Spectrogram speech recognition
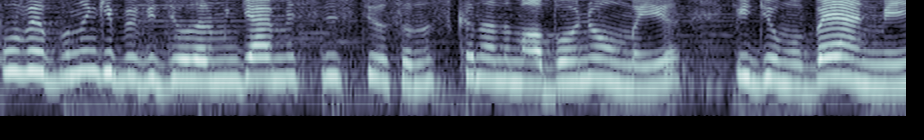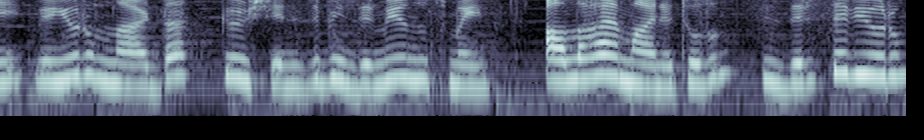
Bu ve bunun gibi videolarımın gelmesini istiyorsanız kanalıma abone olmayı, videomu beğenmeyi ve yorumlarda görüşlerinizi bildirmeyi unutmayın. Allah'a emanet olun. Sizleri seviyorum.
